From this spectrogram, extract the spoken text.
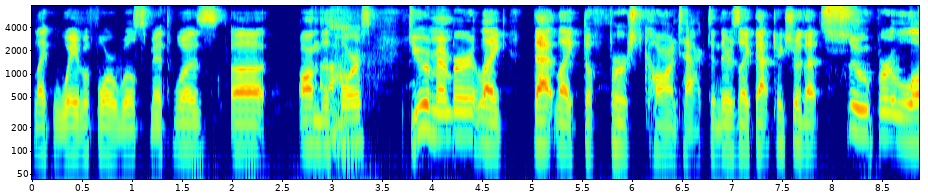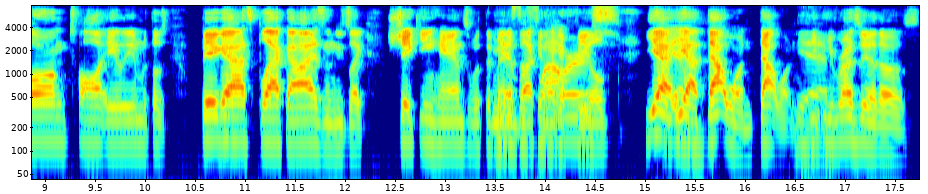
like way before Will Smith was uh, on the Oh. force. Do you remember like that, like the first contact? And there's like that picture of that super long, tall alien with those big ass black eyes, and he's like shaking hands with the Men in Black in like a flowers. field. Yeah, yeah, Yeah. that one, that one. Yeah. He, he reminds me of those,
